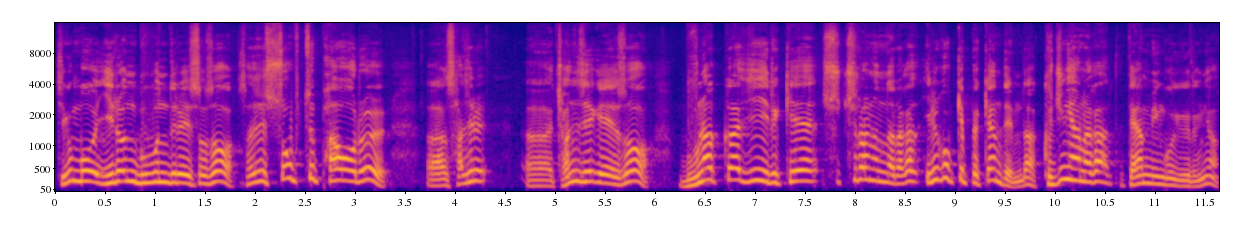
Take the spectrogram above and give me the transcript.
지금 뭐 이런 부분들에 있어서 사실 소프트 파워를 어, 사실 어, 전 세계에서 문화까지 이렇게 수출하는 나라가 일곱 개밖에 안 됩니다. 그 중에 하나가 대한민국이거든요.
